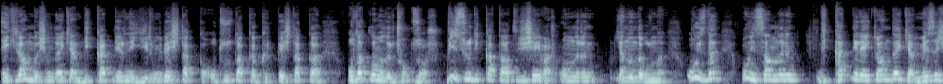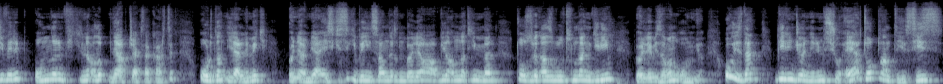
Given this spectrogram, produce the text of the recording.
ekran başındayken dikkatlerini 25 dakika, 30 dakika, 45 dakika odaklamaları çok zor. Bir sürü dikkat dağıtıcı şey var onların yanında bulunan. O yüzden o insanların dikkatleri ekrandayken mesajı verip onların fikrini alıp ne yapacaksak artık oradan ilerlemek önemli. Yani eskisi gibi insanların böyle abi anlatayım ben toz ve gaz bulutundan gireyim öyle bir zaman olmuyor. O yüzden birinci önerimiz şu. Eğer toplantıyı siz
